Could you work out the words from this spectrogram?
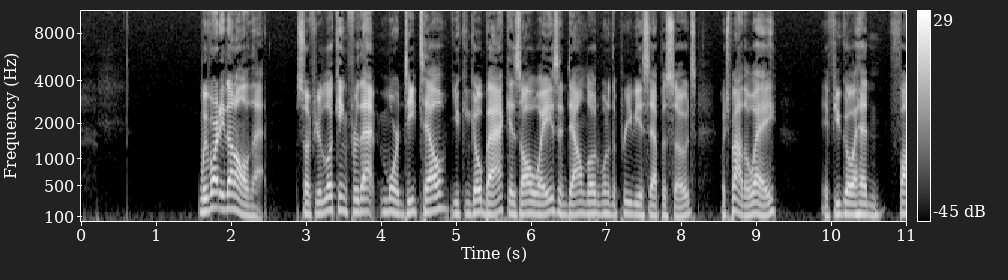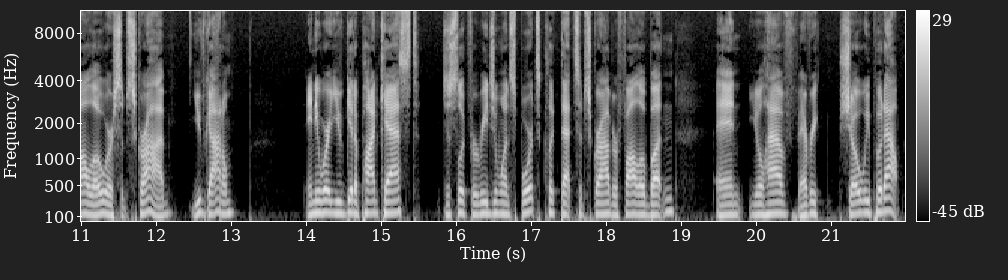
We've already done all of that. So if you're looking for that more detail, you can go back as always and download one of the previous episodes, which, by the way, if you go ahead and follow or subscribe, you've got them. Anywhere you get a podcast, just look for Region 1 Sports, click that subscribe or follow button, and you'll have every show we put out.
